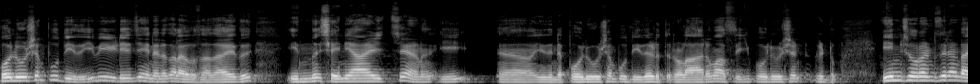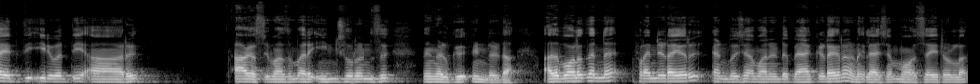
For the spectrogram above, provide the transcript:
പൊല്യൂഷൻ പുതിയത് ഈ വീഡിയോ ചെയ്യുന്നതിന്റെ തലേദിവസം അതായത് ഇന്ന് ശനിയാഴ്ചയാണ് ഈ ഇതിന്റെ പൊല്യൂഷൻ പുതിയത് എടുത്തിട്ടുള്ളൂ ആറ് മാസത്തേക്ക് പൊല്യൂഷൻ കിട്ടും. ഇൻഷുറൻസ് രണ്ടായിരത്തി ഇരുപത്തി ആറ് ആഗസ്റ്റ് മാസം വരെ ഇൻഷുറൻസ് നിങ്ങൾക്ക് ഉണ്ട് കേട്ടോ അതുപോലെ തന്നെ ഫ്രണ്ട് ടയർ എൺപത് ശതമാനം ഉണ്ട് ബാക്ക് ടയറാണ് ലേശം മോശമായിട്ടുള്ള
